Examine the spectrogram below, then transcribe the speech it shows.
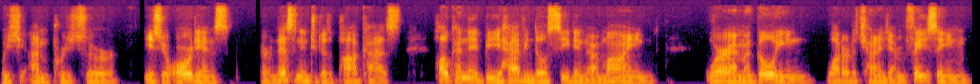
which I'm pretty sure is your audience are listening to this podcast? How can they be having those seeds in their mind? Where am I going? What are the challenges I'm facing?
